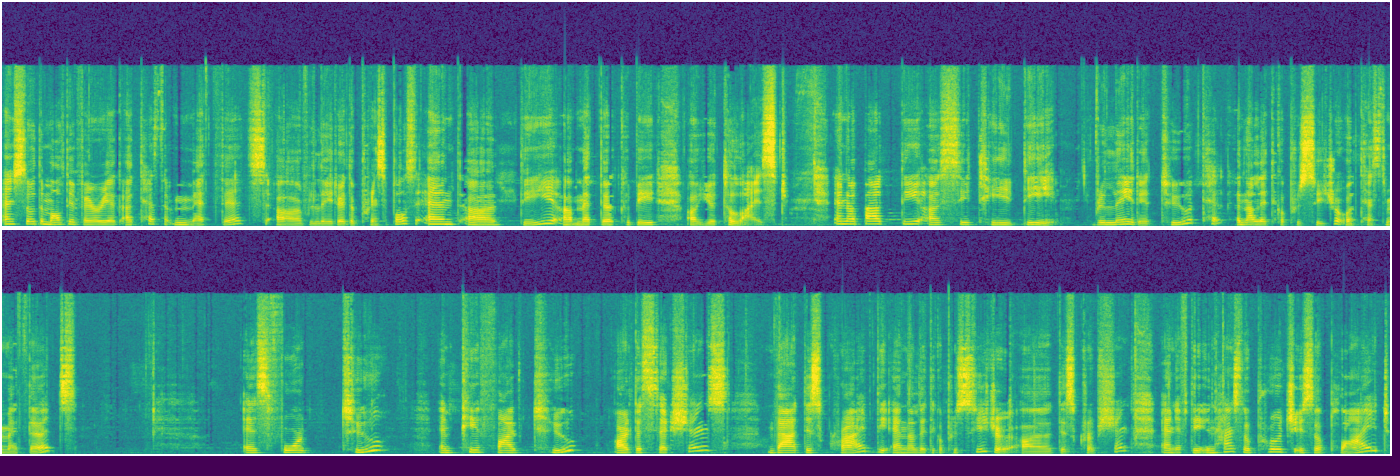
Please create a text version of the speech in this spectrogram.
And so the multivariate uh, test methods uh, related to principles and uh, the uh, method could be uh, utilized. And about the uh, CTD related to analytical procedure or test methods, S42 and P52 are the sections that describe the analytical procedure uh, description. And if the enhanced approach is applied,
